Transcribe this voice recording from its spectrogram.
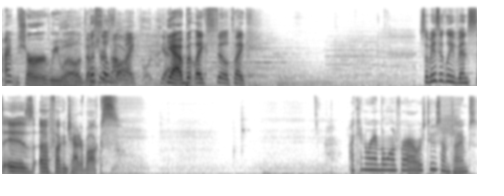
I'm sure we will. I'm But sure so it's not far. like Yeah. yeah. but like still, it's like So basically, Vince is a fucking chatterbox. I can ramble on for hours too sometimes.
